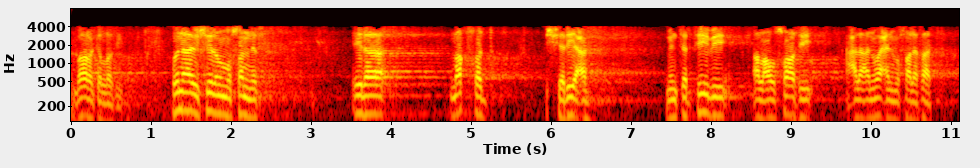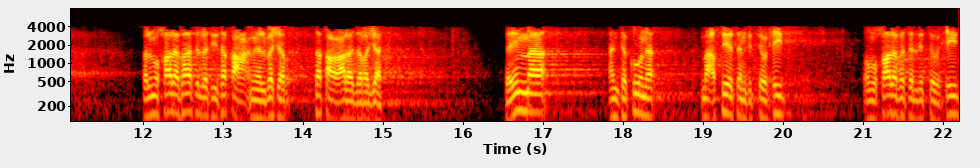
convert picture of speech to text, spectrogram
بارك الله فيك. هنا يشير المصنف إلى مقصد الشريعة من ترتيب الأوصاف على أنواع المخالفات. فالمخالفات التي تقع من البشر تقع على درجات. فإما أن تكون معصية في التوحيد ومخالفة للتوحيد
